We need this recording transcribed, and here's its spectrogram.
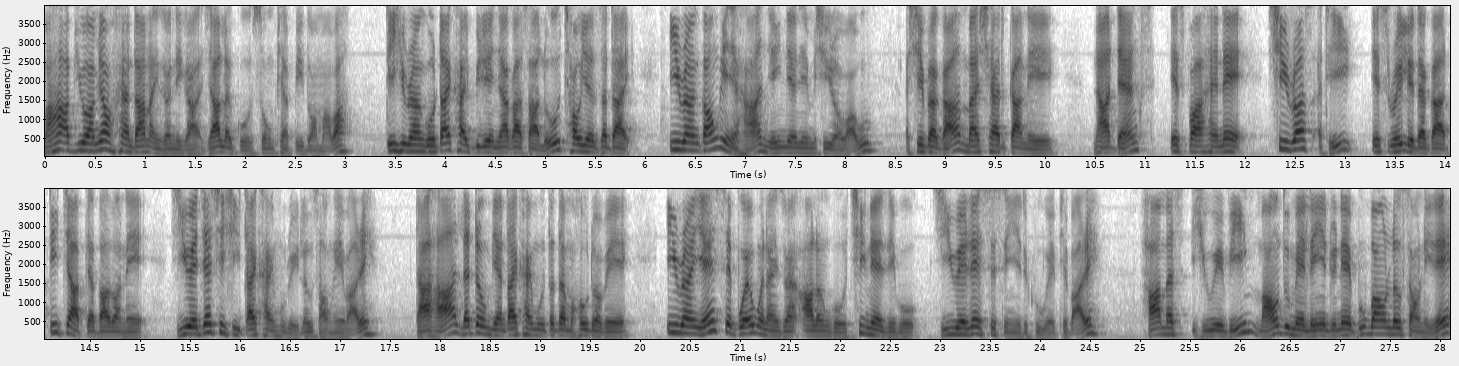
မဟာဗျူဟာမြောက်ဟန်တားနိုင်စွမ်းတွေကရလက်ကိုဆုံးဖြတ်ပေးသွားမှာပါ။တီဟီရန်ကိုတိုက်ခိုက်ပြီးတဲ့ညကစလို့6ရက်ဇက်တိုက်အီရန်ကောင်းကင်ရန်ဟာငြိမ်းချမ်းခြင်းမရှိတော့ပါဘူး။ အရှိဘက်ကမက်ရှတ်ကနေနာဒန်စ်အစ်ဖာဟန်နဲ့ရှီရပ်စ်အထိအစ္စရေးလေတပ်ကတိကျပြတ်သားသွားတဲ့ရည်ရွယ်ချက်ရှိရှိတိုက်ခိုက်မှုတွေလှုံ့ဆော်ခဲ့ပါတယ်။ဒါဟာလက်တုံပြန်တိုက်ခိုက်မှုတသက်မဟုတ်တော့ဘဲအီရန်ရဲ့စစ်ပွဲဝင်နိုင်စွမ်းအားလုံးကိုချိနေစေဖို့ရည်ရွယ်တဲ့စစ်စင်ရေးတစ်ခုပဲဖြစ်ပါတယ်။ Hamas UAV မောင်းသူမဲ့လေယာဉ်တွေနဲ့ပူးပေါင်းလှုပ်ဆောင်နေတဲ့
